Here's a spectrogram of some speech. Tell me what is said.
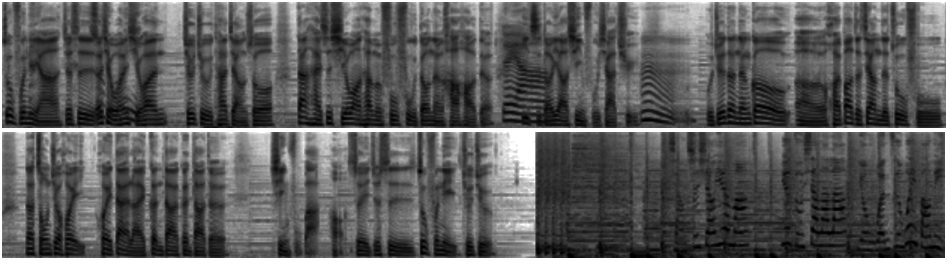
祝福你啊！就是，而且我很喜欢。啾啾他讲说，但还是希望他们夫妇都能好好的，对呀、啊，一直都要幸福下去。嗯，我觉得能够呃怀抱着这样的祝福，那终究会会带来更大更大的幸福吧。好，所以就是祝福你，啾啾。想吃宵夜吗？阅读夏拉拉，用文字喂饱你，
